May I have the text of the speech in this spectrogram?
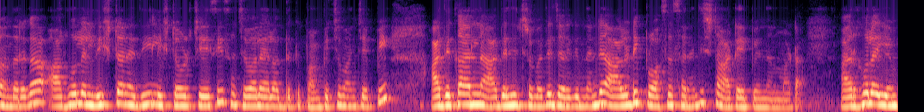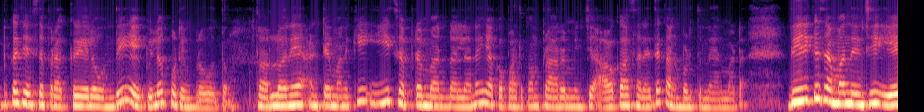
తొందరగా అర్హుల లిస్ట్ అనేది లిస్ట్ అవుట్ చేసి సచివాలయాల వద్దకు పంపించమని చెప్పి అధికారులను ఆదేశించడం అయితే జరిగిందండి. ఆల్రెడీ ప్రాసెస్ అనేది స్టార్ట్ అయిపోయిందనమాట అర్హుల ఎంపిక చేసే ప్రక్రియలో ఉంది ఏపీలో కుటుంబ ప్రభుత్వం. త్వరలోనే అంటే మనకి ఈ సెప్టెంబర్ నెలలోనే ఈ యొక్క పథకం ప్రారంభించే అవకాశాలు అయితే కనబడుతున్నాయి అనమాట దీనికి సంబంధించి ఏ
